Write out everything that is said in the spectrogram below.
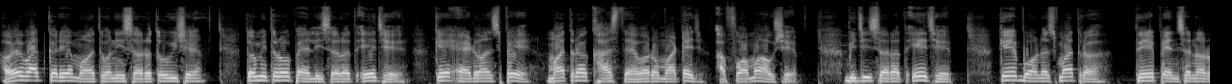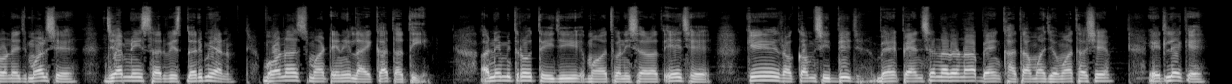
હવે વાત કરીએ મહત્ત્વની શરતો વિશે. તો મિત્રો, પહેલી શરત એ છે કે એડવાન્સ પે માત્ર ખાસ તહેવારો માટે જ આપવામાં આવશે. બીજી શરત એ છે કે બોનસ માત્ર તે પેન્શનરોને જ મળશે, જેમની સર્વિસ દરમિયાન બોનસ માટેની લાયકાત હતી. અને મિત્રો, ત્રીજી મહત્ત્વની શરત એ છે કે રકમ સીધી જ બે પેન્શનરોના બેંક ખાતામાં જમા થશે, એટલે કે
